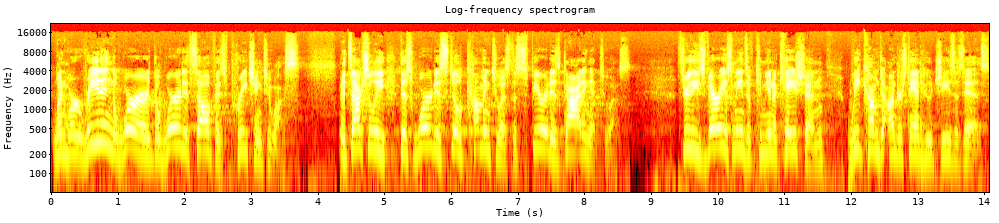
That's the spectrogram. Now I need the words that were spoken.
When we're reading the word, the word itself is preaching to us. It's actually, this word is still coming to us, the Spirit is guiding it to us. Through these various means of communication, we come to understand who Jesus is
